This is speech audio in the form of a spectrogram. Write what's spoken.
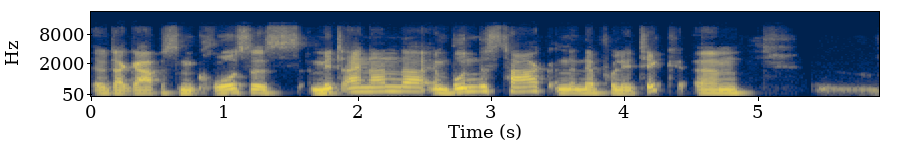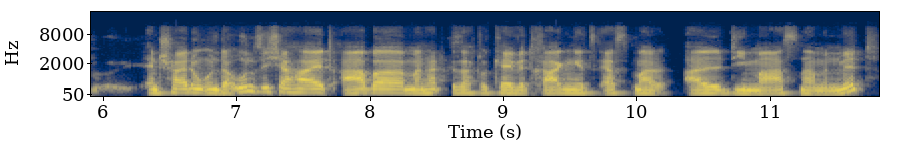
äh, da gab es ein großes Miteinander im Bundestag und in der Politik. Ähm, Entscheidung unter Unsicherheit, aber man hat gesagt, okay, wir tragen jetzt erstmal all die Maßnahmen mit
